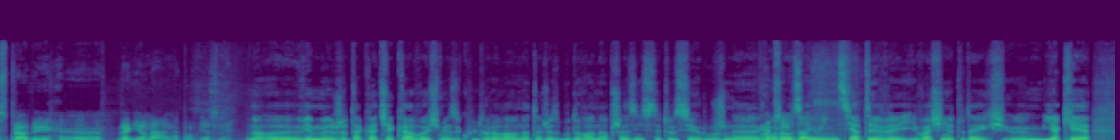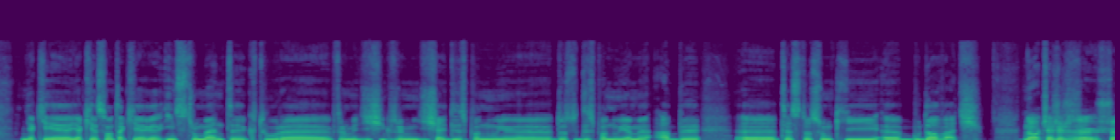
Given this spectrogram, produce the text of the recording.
sprawy e, regionalne, powiedzmy. No, e, wiemy, że taka ciekawość międzykulturowa, ona też jest budowana przez instytucje, różnego Absolutnie. rodzaju inicjatywy i właśnie tutaj jakie Jakie, jakie są takie instrumenty, które, którymi, dziś, którymi dzisiaj dysponuje, dysponujemy, aby te stosunki budować? No, cieszę się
